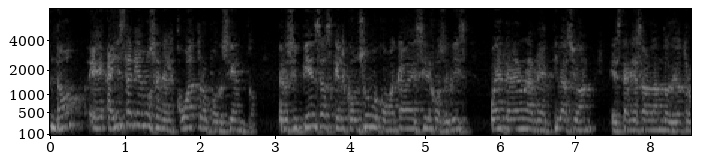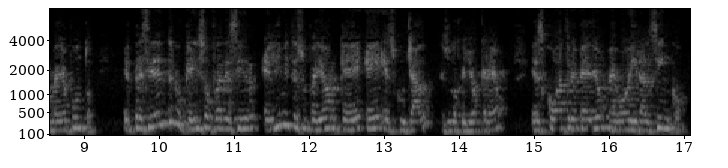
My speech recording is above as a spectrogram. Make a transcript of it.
No, eh, ahí estaríamos en el 4%. Pero si piensas que el consumo, como acaba de decir José Luis, puede tener una reactivación, estarías hablando de otro medio punto. El presidente lo que hizo fue decir, el límite superior que he escuchado, es lo que yo creo, es cuatro y medio, me voy a ir al cinco.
